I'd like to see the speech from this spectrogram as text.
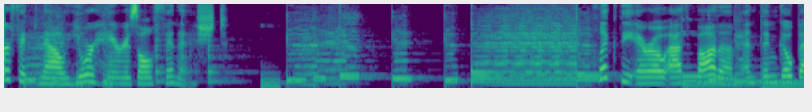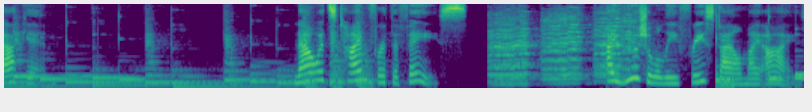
Perfect now your hair is all finished. Click the arrow at bottom and then go back in. Now it's time for the face. I usually freestyle my eyes.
